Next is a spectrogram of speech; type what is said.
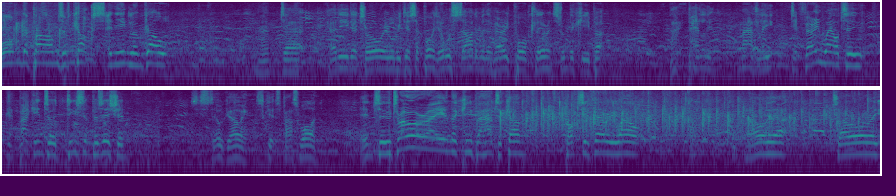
warmed the palms of Cox in the England goal. And uh, Khalida Traore will be disappointed. All started with a very poor clearance from the keeper. Backpedaling madly. Did very well to get back into a decent position. She's still going. Skips past one. Into Traore, and the keeper had to come. Coxie very well. Naolia Traore.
